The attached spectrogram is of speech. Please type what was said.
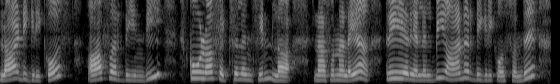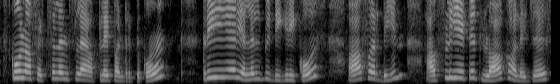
law degree course offered in the school of excellence in law நான் சொன்னேன் இல்லையா three year LLB honour degree course வந்து ஸ்கூல் ஆஃப் எக்ஸலன்ஸில் அப்ளை பண்ணுறதுக்கும் three year LLB degree course offered in affiliated law colleges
